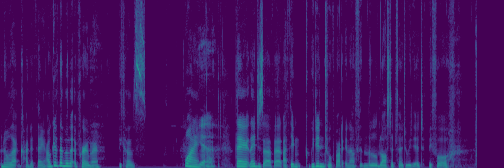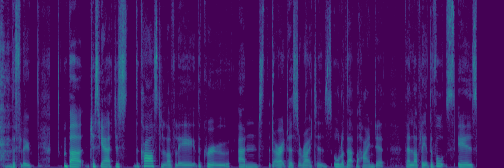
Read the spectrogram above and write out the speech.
and all that kind of thing. I'll give them a bit of promo because why Yeah. not? They they deserve it. I think we didn't talk about it enough in the last episode we did before the flu. But just yeah, just the cast are lovely, the crew and the directors, the writers, all of that behind it. They're lovely. The Vaults is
